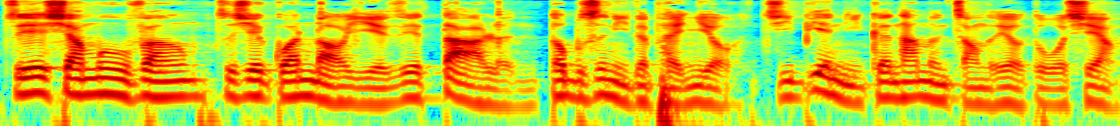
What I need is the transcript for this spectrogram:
这些项目方、这些官老爷、这些大人都不是你的朋友，即便你跟他们长得有多像，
